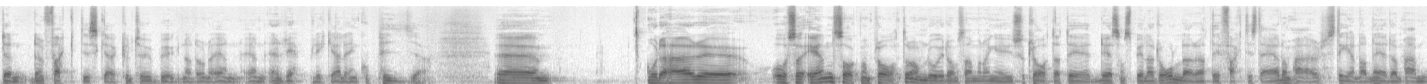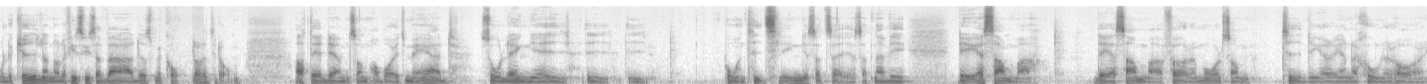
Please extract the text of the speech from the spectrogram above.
den, den faktiska kulturbyggnaden och en, en, en replika eller en kopia. Ehm, och det här, eh, och så en sak man pratar om då i de sammanhangen är ju såklart att det, det som spelar roll är att det faktiskt är de här stenarna, de här molekylerna och det finns vissa värden som är kopplade till dem. Att det är den som har varit med så länge i, i, i på en tidslinje så att säga. Så att när vi, det, är samma, det är samma föremål som tidigare generationer har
